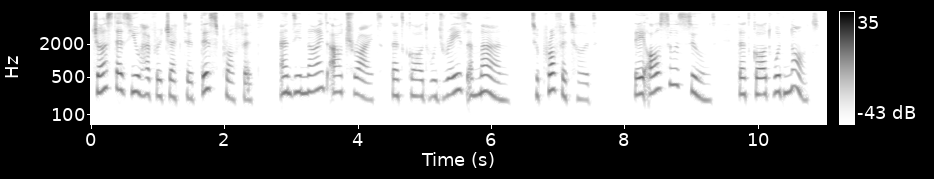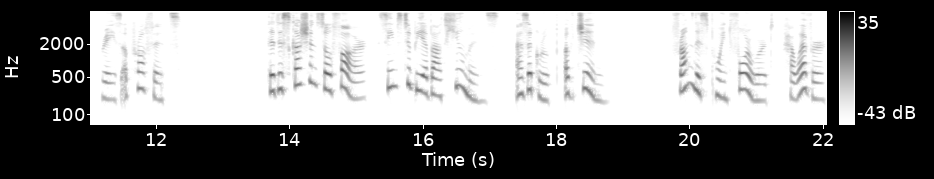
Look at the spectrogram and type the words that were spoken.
Just as you have rejected this prophet and denied outright that God would raise a man to prophethood, they also assumed that God would not raise a prophet. The discussion so far seems to be about humans as a group of jinn. From this point forward, however,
